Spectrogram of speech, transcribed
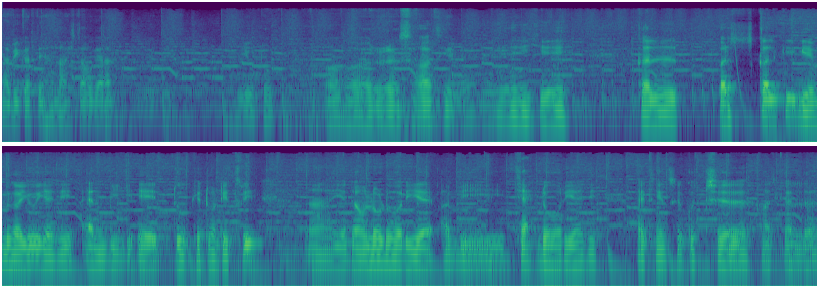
अभी करते हैं नाश्ता वगैरह। यूट्यूब और साथ ही मैंने ये कल पर, कल की गेम लगाई हुई है जी N B A two K twenty three ये डाउनलोड हो रही है, अभी चेकड हो रही है जी। आई थिंक से कुछ आजकल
